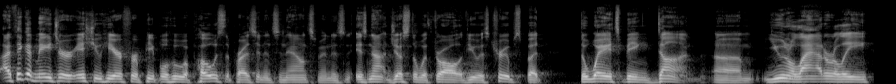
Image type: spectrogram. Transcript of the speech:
I think a major issue here for people who oppose the president's announcement is, is not just the withdrawal of U.S. troops, but the way it's being done um, unilaterally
